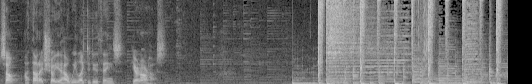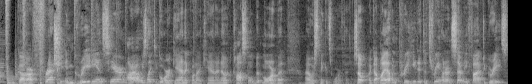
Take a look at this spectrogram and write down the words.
So I thought I'd show you how we like to do things here in our house. Got our fresh ingredients here. I always like to go organic when I can. I know it costs a little bit more, but I always think it's worth it. So I got my oven preheated to 375 degrees.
